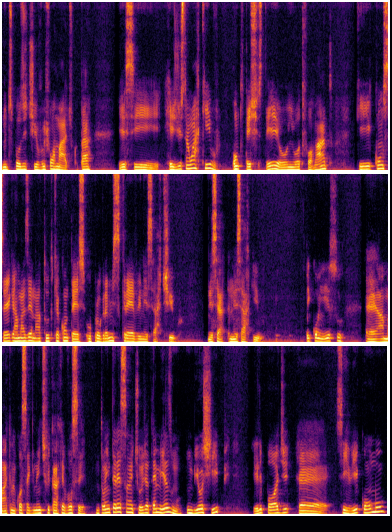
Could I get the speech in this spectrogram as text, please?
no dispositivo informático, tá? Esse registro é um arquivo, .txt ou em outro formato, que consegue armazenar tudo que acontece. O programa escreve nesse artigo, nesse, nesse arquivo. E com isso, é, a máquina consegue identificar que é você. Então é interessante, hoje até mesmo um biochip ele pode é, servir como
